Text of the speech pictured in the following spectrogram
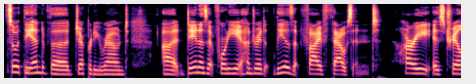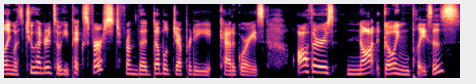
So at the end of the Jeopardy round, uh, Dana's at 4,800, Leah's at 5,000. Hari is trailing with 200, so he picks first from the double Jeopardy categories. Authors not going places,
